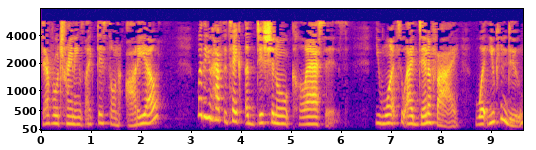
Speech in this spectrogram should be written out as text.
several trainings like this on audio, whether you have to take additional classes, you want to identify what you can do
